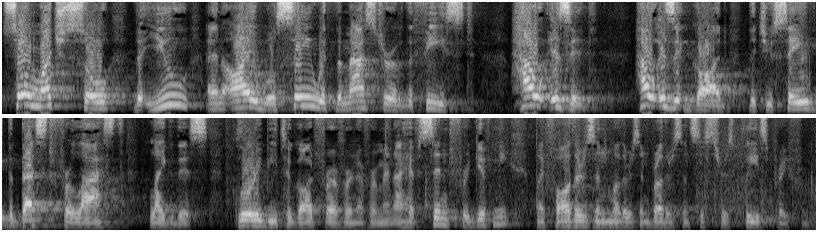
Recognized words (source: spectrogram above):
So much so that you and I will say with the master of the feast, How is it? How is it, God, that you saved the best for last like this? Glory be to God forever and ever. Amen. I have sinned, forgive me. My fathers and mothers and brothers and sisters, please pray for me.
